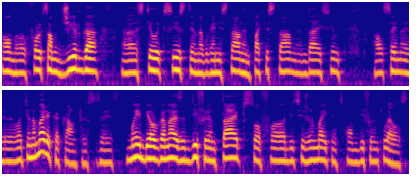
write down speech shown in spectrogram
on for example jirga still exists in afghanistan and pakistan and i think say in Latin America countries, they maybe organize different types of uh, decision making on different levels.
